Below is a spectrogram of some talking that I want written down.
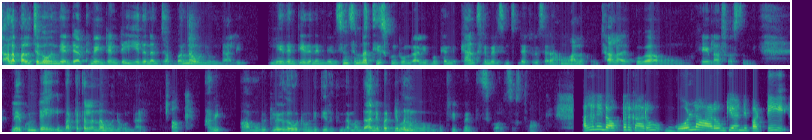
చాలా పలచగా ఉంది అంటే అర్థం ఏంటంటే ఏదైనా జబ్బన్నా ఉండి ఉండాలి. లేదంటే ఏదైనా మెడిసిన్స్ అన్నా తీసుకుంటూ ఉండాలి. ముఖ్యంగా క్యాన్సర్ మెడిసిన్స్ ఉంటాయి చూసారా. వాళ్ళకు చాలా ఎక్కువగా హెయిర్ లాస్ వస్తుంది. లేకుంటే ఈ బట్టతలన్నా ఉండి ఉండాలి. అవి ఆ మూడిట్లో ఏదో ఒకటి ఉండి తీరుతుందమ్మా. దాన్ని బట్టి మనము ట్రీట్మెంట్ తీసుకోవాల్సి వస్తుంది. ఓకే. అలానే డాక్టర్ గారు గోళ్ళ ఆరోగ్యాన్ని బట్టి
